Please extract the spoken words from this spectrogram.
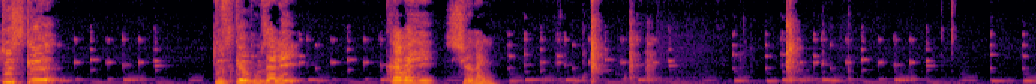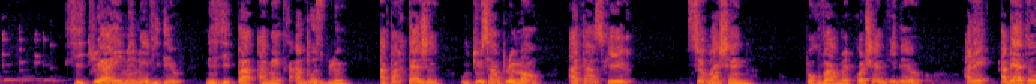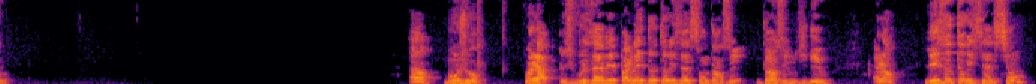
tout ce que tout ce que vous allez travailler sur elle. Si tu as aimé mes vidéos, n'hésite pas à mettre un pouce bleu, à partager ou tout simplement à t'inscrire sur ma chaîne pour voir mes prochaines vidéos. Allez, à bientôt Alors, bonjour. Voilà, je vous avais parlé d'autorisation dans une, dans une vidéo. Alors, les autorisations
